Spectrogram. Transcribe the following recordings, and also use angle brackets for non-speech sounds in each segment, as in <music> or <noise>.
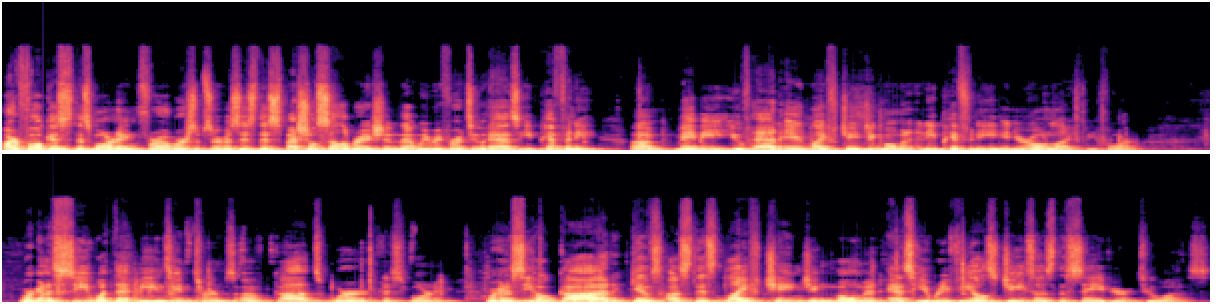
Our focus this morning for our worship service is this special celebration that we refer to as Epiphany. Um, maybe you've had a life changing moment, an epiphany in your own life before. We're going to see what that means in terms of God's Word this morning. We're going to see how God gives us this life changing moment as He reveals Jesus the Savior to us.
